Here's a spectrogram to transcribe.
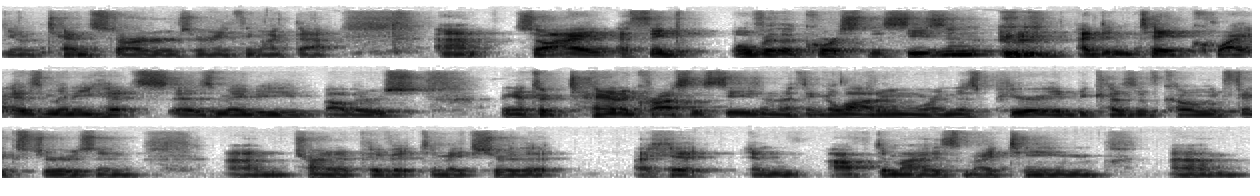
you know 10 starters or anything like that um, so I, I think over the course of the season i didn't take quite as many hits as maybe others i took 10 across the season i think a lot of them were in this period because of covid fixtures and um, trying to pivot to make sure that i hit and optimize my team um,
